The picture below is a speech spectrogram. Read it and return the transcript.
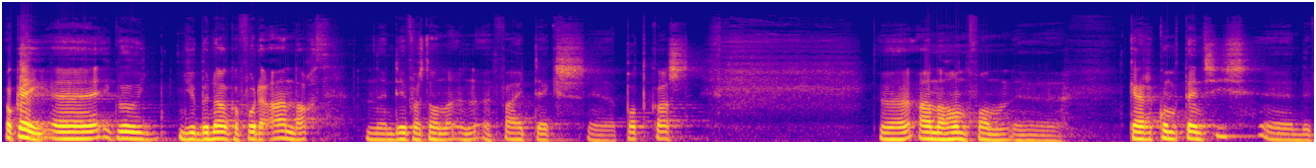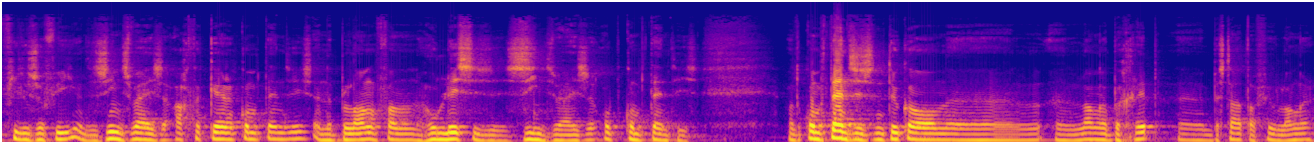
Oké, uh, ik wil je bedanken voor de aandacht. Uh, dit was dan een, een podcast. aan de hand van kerncompetenties, de filosofie, de zienswijze achter kerncompetenties en het belang van een holistische zienswijze op competenties. Want competenties is natuurlijk al een, een langer begrip, bestaat al veel langer.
